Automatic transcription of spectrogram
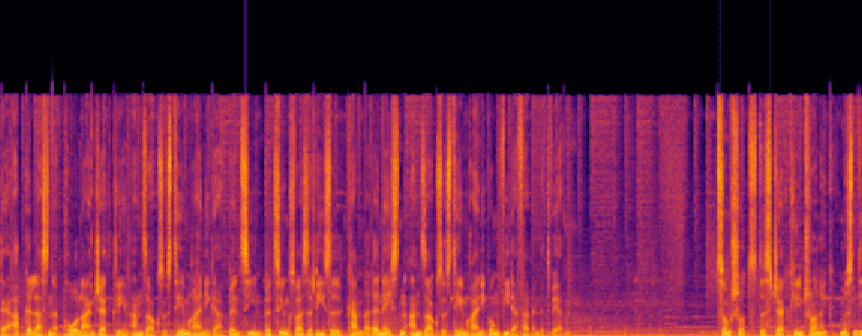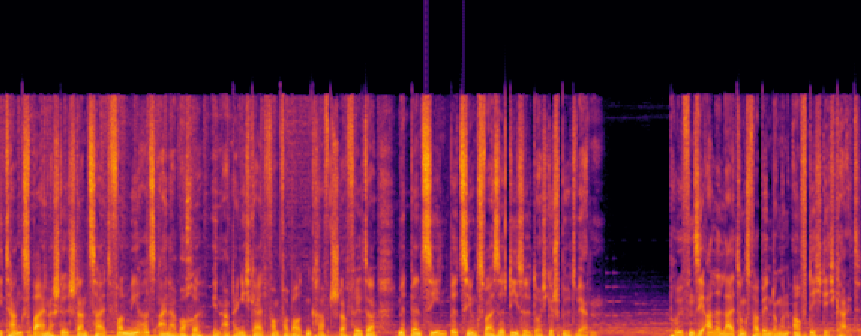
Der abgelassene Proline JetClean Ansaugsystemreiniger, Benzin bzw. Diesel kann bei der nächsten Ansaugsystemreinigung wiederverwendet werden. Zum Schutz des Jet Cleantronic müssen die Tanks bei einer Stillstandzeit von mehr als einer Woche in Abhängigkeit vom verbauten Kraftstofffilter mit Benzin bzw. Diesel durchgespült werden. Prüfen Sie alle Leitungsverbindungen auf Dichtigkeit.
